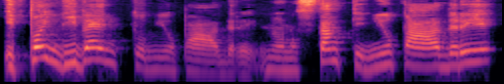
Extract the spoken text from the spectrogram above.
E poi divento mio padre, nonostante mio padre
